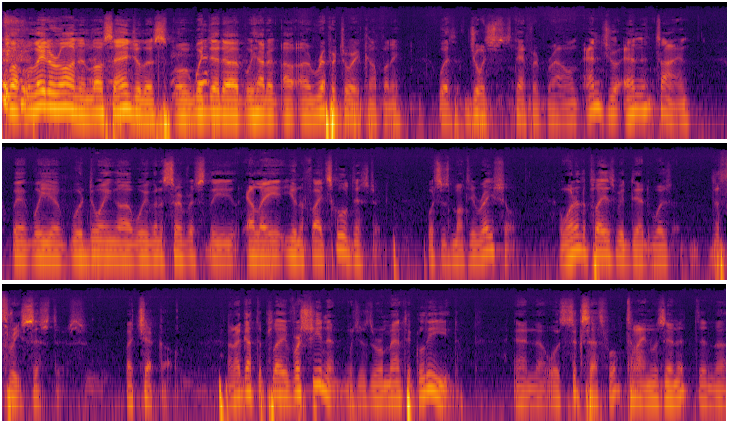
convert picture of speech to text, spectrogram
well, later on in Los Angeles, uh, we did a, we had a, a, a repertory company with George Stanford Brown and Jo- and in time we, we uh, were doing uh, we were going to service the L.A. Unified School District, which is multiracial. And one of the plays we did was The Three Sisters by Chekhov, and I got to play Vershinin, which is the romantic lead, and uh, was successful. Tyne was in it, and uh,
